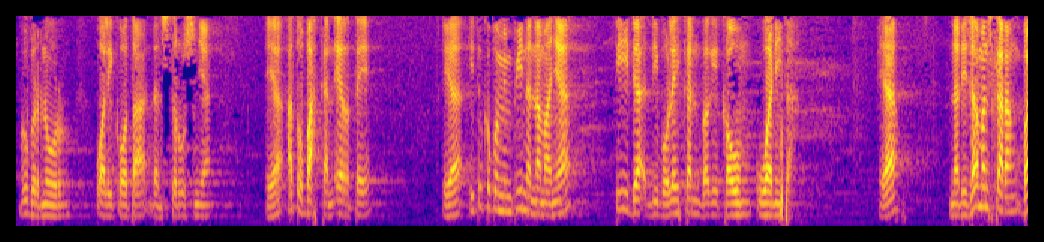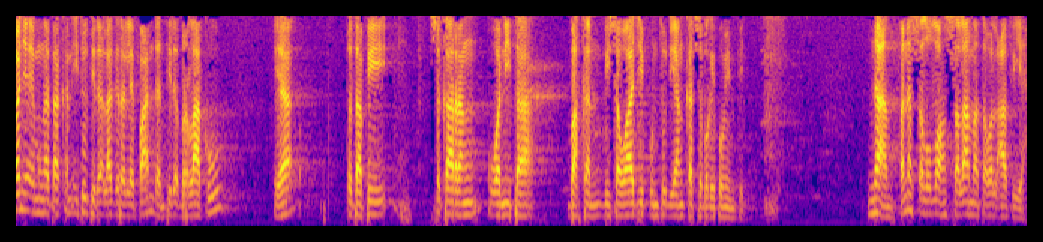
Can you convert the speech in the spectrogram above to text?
gubernur, wali kota dan seterusnya. Ya, atau bahkan RT. Ya, itu kepemimpinan namanya tidak dibolehkan bagi kaum wanita. Ya. Nah, di zaman sekarang banyak yang mengatakan itu tidak lagi relevan dan tidak berlaku, ya. Tetapi sekarang wanita bahkan bisa wajib untuk diangkat sebagai pemimpin. Nah, fanasallallahu salamata wal afiyah.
